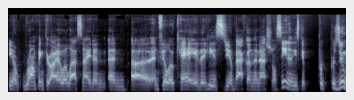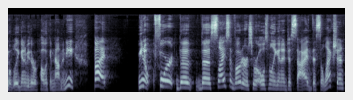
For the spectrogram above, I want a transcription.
you know, romping through Iowa last night and and uh, and feel okay that he's you know back on the national scene and he's get, pr- presumably going to be the Republican nominee. But you know, for the the slice of voters who are ultimately going to decide this election,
